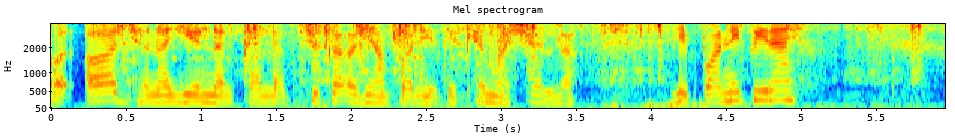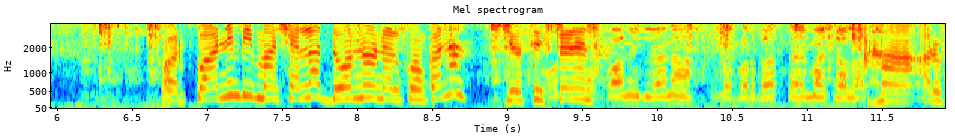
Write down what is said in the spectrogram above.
और आज है ना ये नलका लग चुका है और यहाँ पर ये देखें माशाल्लाह ये पानी पी रहे हैं। और पानी भी माशाल्लाह दोनों नलकों का ना जो सिस्टर है पानी जो है ना ज़बरदस्त है माशाल्लाह। हाँ और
